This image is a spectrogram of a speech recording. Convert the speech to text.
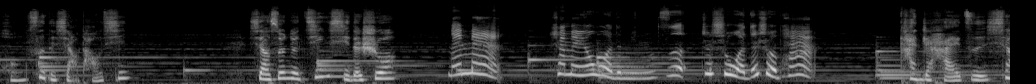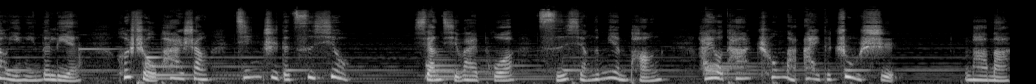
红色的小桃心。小孙女惊喜地说：“妈妈，上面有我的名字，这是我的手帕。”看着孩子笑盈盈的脸和手帕上精致的刺绣，想起外婆慈祥的面庞，还有她充满爱的注视，妈妈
